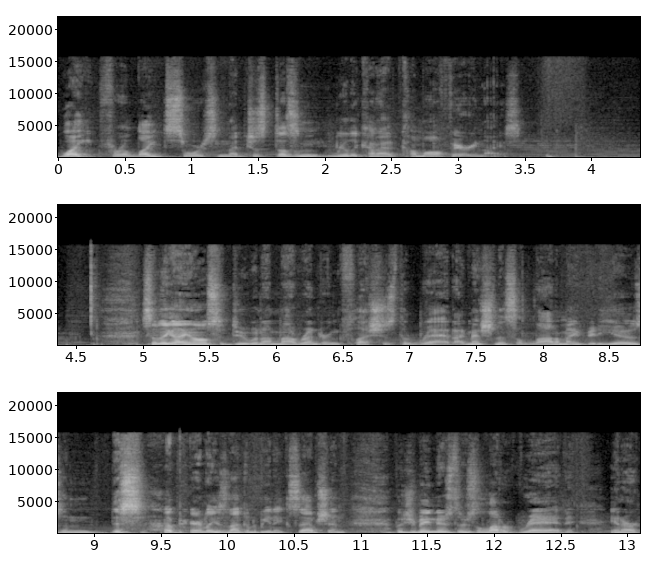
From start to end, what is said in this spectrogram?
white for a light source, and that just doesn't really kind of come off very nice. Something I also do when I'm uh, rendering flesh is the red. I mention this a lot in my videos, and this apparently is not going to be an exception. But you may notice there's a lot of red in our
